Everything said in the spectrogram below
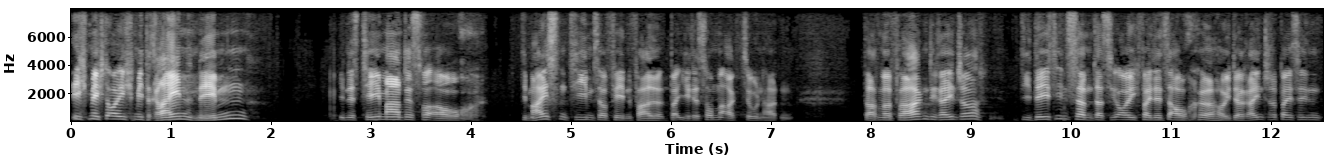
Ich möchte euch mit reinnehmen in das Thema, das wir auch die meisten Teams auf jeden Fall bei ihrer Sommeraktion hatten. Darf man fragen, die Ranger? Die Idee ist insgesamt, dass ich euch, weil jetzt auch äh, heute Ranger dabei sind,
